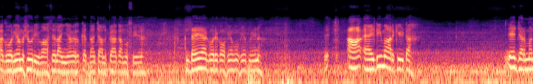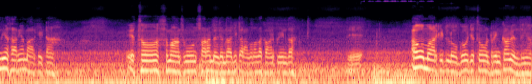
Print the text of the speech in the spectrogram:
ਆ ਗੋਰੀਆਂ ਮਸ਼ਹੂਰੀ ਵਾਸਤੇ ਲਾਈਆਂ। ਵੇਖੋ ਕਿੱਦਾਂ ਚੱਲ ਪਿਆ ਕੰਮ ਫੇਰ। ਡੇ ਆ ਗੋਰੇ ਕਾਫੀਆਂ ਕੂਫੀਆਂ ਪੀਣ। ਤੇ ਆ ਐਲਡੀ ਮਾਰਕੀਟ ਆ। ਇਹ ਜਰਮਨ ਦੀਆਂ ਸਾਰੀਆਂ ਮਾਰਕੀਟਾਂ। ਇੱਥੋਂ ਸਮਾਨ ਸਮੂਨ ਸਾਰਾ ਮਿਲ ਜਾਂਦਾ ਜੀ ਘਰਾਂ ਘਰਾਂ ਦਾ ਖਾਣ ਪੀਣ ਦਾ। ਤੇ ਆਓ ਮਾਰਕੀਟ ਲੋਗੋ ਜਿੱਥੋਂ ਡਰਿੰਕਾਂ ਮਿਲਦੀਆਂ।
